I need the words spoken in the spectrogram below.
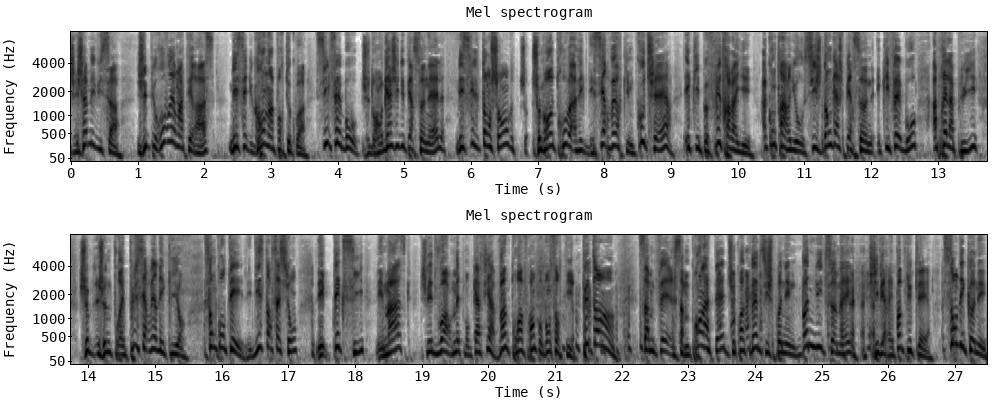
J'ai jamais vu ça. J'ai pu rouvrir ma terrasse, mais c'est du grand n'importe quoi. S'il fait beau, je dois engager du personnel, mais si le temps change, je, je me retrouve avec des serveurs qui me coûtent cher et qui peuvent plus travailler. A contrario, si je n'engage personne et qu'il fait beau, après la pluie, je, je ne pourrai plus servir des clients. Sans compter les distanciations, les plexis, les masques, je vais devoir mettre mon café à 23 francs pour m'en sortir. Putain, ça me fait, ça me prend la tête. Je crois que même si je prenais une bonne nuit de sommeil, j'y verrais pas plus clair. Sans déconner,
